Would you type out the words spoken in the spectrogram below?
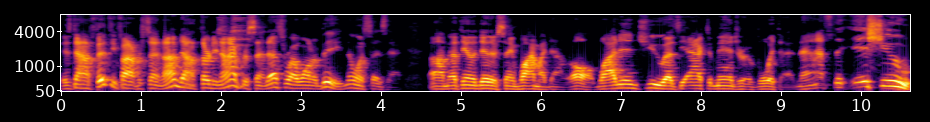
is down 55% and I'm down 39%. That's where I want to be. No one says that. Um, at the end of the day, they're saying, "Why am I down at all? Why didn't you, as the active manager, avoid that?" And that's the issue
